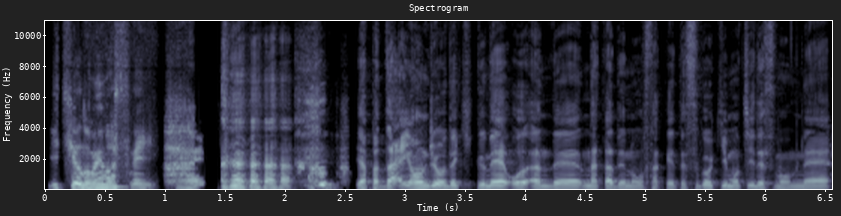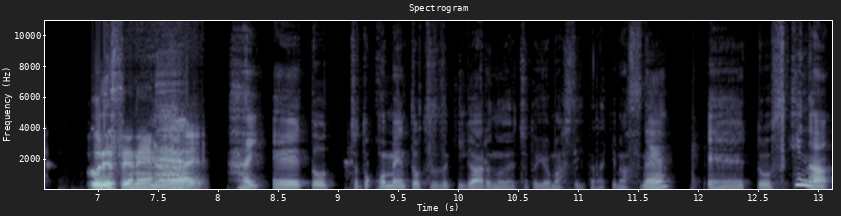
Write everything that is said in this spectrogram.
一応飲めますね。はい。やっぱ大音量で聞くね、おあんで中でのお酒ってすごい気持ちいいですもんね。そうですよね。ねはい。はい。えっ、と、ちょっとコメント続きがあるので、ちょっと読ませていただきますね。えっ、と、好きな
